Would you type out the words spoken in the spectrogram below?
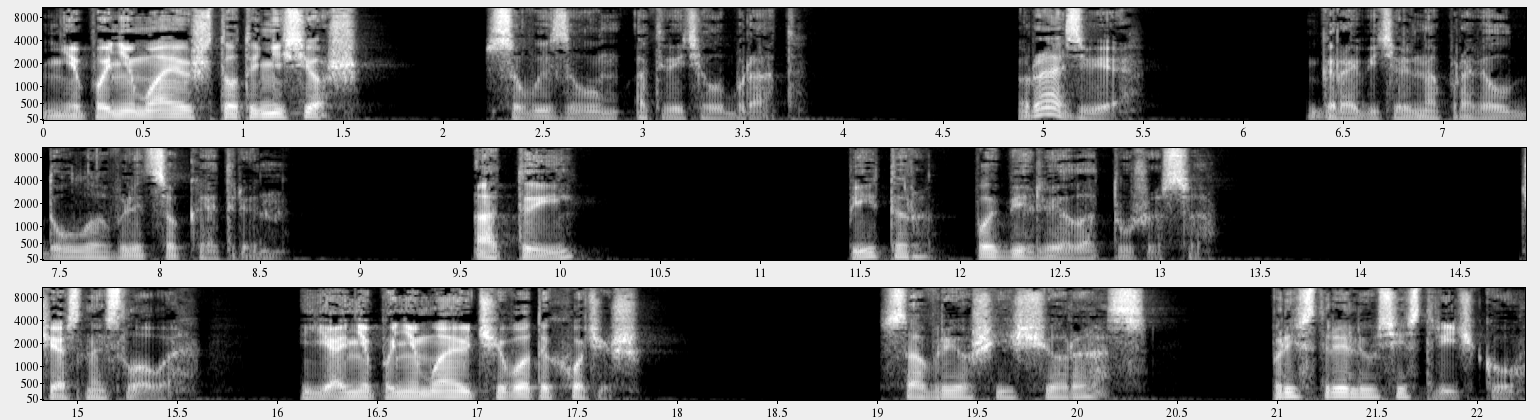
«Не понимаю, что ты несешь», — с вызовом ответил брат. «Разве?» — грабитель направил дуло в лицо Кэтрин. «А ты?» Питер побелел от ужаса. «Честное слово, я не понимаю, чего ты хочешь». «Соврешь еще раз, пристрелю сестричку».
